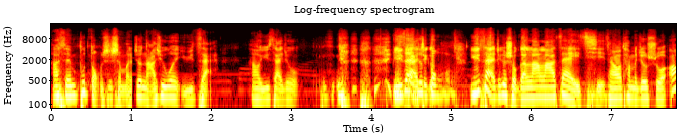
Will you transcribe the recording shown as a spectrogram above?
阿 Sam 不懂是什么，就拿去问鱼仔，然后鱼仔就 鱼仔这个，鱼仔这个手跟拉拉在一起，然后他们就说啊，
